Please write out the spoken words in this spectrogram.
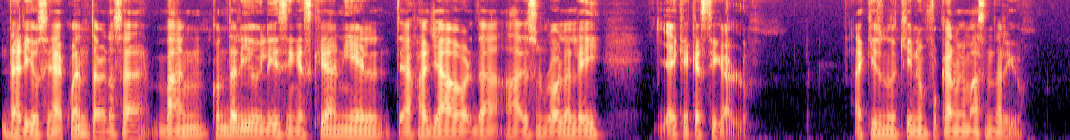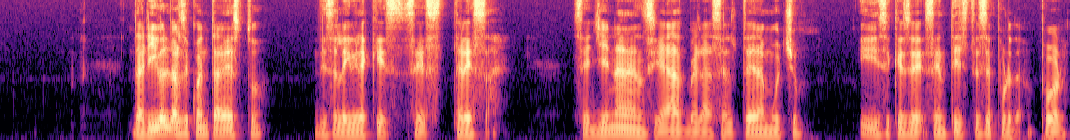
Darío se da cuenta, ¿verdad? O sea, van con Darío y le dicen, es que Daniel te ha fallado, ¿verdad? Ha deshonrado la ley y hay que castigarlo. Aquí es donde quiero enfocarme más en Darío. Darío al darse cuenta de esto, dice la Biblia que se estresa, se llena de ansiedad, ¿verdad? Se altera mucho y dice que se, entristece por, por...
